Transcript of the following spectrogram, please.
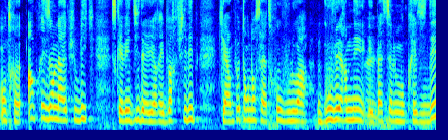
entre un président de la République, ce qu'avait dit d'ailleurs Édouard Philippe, qui a un peu tendance à trop vouloir gouverner ouais. et pas seulement présider,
